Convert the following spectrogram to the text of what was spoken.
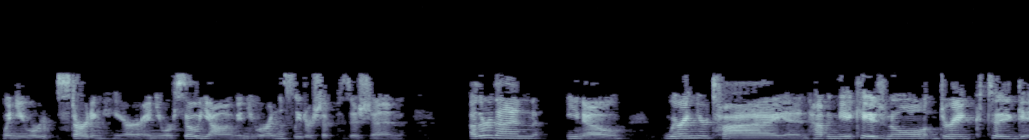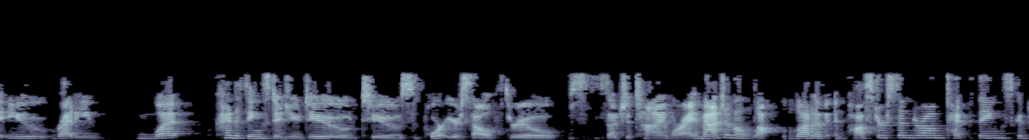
when you were starting here and you were so young and you were in this leadership position, other than, you know, wearing your tie and having the occasional drink to get you ready, what kind of things did you do to support yourself through such a time where I imagine a lot, a lot of imposter syndrome type things could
